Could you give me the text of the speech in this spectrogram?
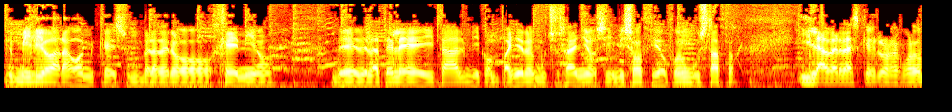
Emilio Aragón, que es un verdadero genio de, de la tele y tal, mi compañero de muchos años y mi socio, fue un gustazo. Y la verdad es que lo recuerdo,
